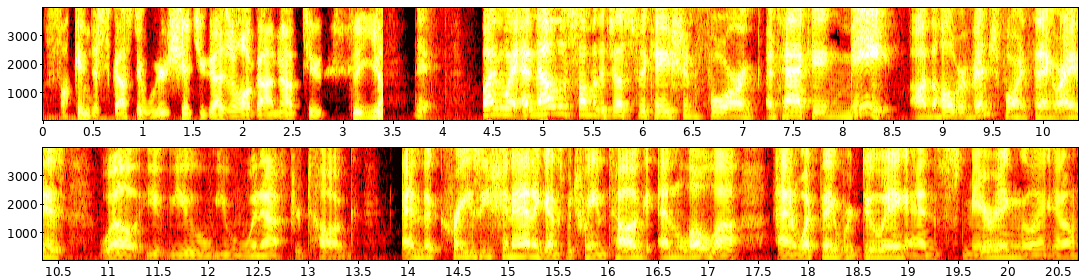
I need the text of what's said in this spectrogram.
fucking disgusting weird shit you guys have all gotten up to. that you Yeah. By the way, and that was some of the justification for attacking me on the whole revenge porn thing, right? Is well, you you you went after Tug, and the crazy shenanigans between Tug and Lola, and what they were doing, and smearing, like you know,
